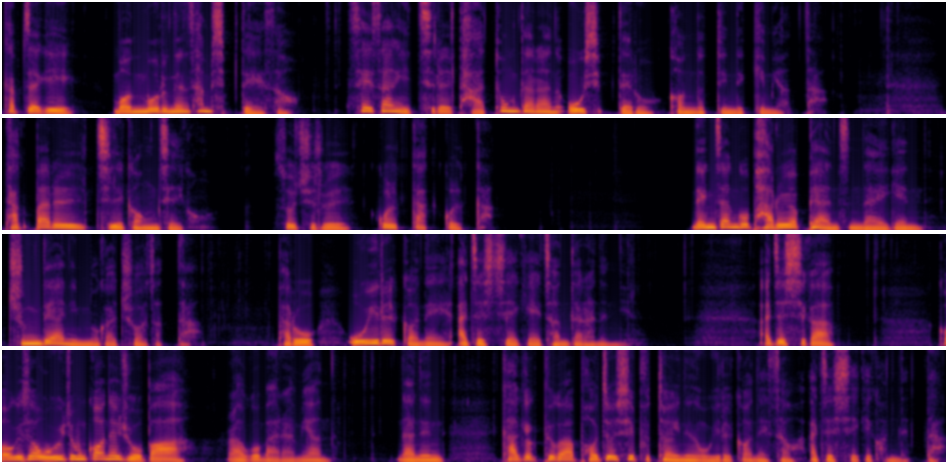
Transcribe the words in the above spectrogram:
갑자기 멋 모르는 30대에서 세상 이치를 다 통달한 50대로 건너뛴 느낌이었다. 닭발을 질겅질겅, 소주를 꼴깍꼴깍. 냉장고 바로 옆에 앉은 나에겐 중대한 임무가 주어졌다. 바로 오이를 꺼내 아저씨에게 전달하는 일. 아저씨가 거기서 오이 좀 꺼내줘봐 라고 말하면 나는 가격표가 버젓이 붙어 있는 오이를 꺼내서 아저씨에게 건넸다.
